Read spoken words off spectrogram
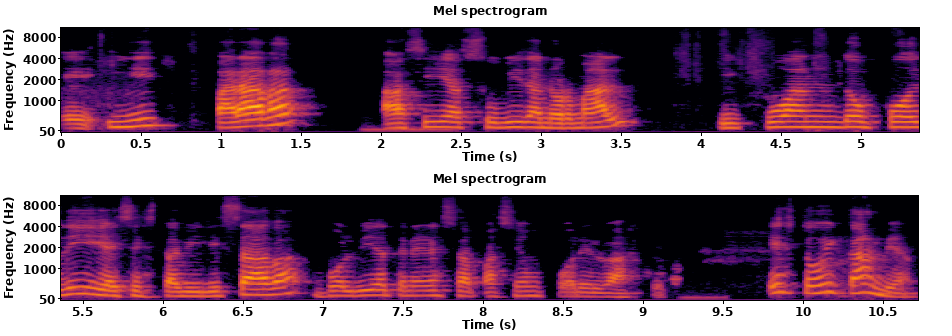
eh, y paraba, hacía su vida normal y cuando podía y se estabilizaba, volvía a tener esa pasión por el básquet. Esto hoy cambia.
